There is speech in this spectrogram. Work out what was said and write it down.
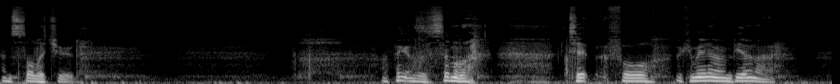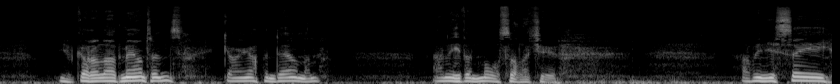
and solitude. I think there's a similar tip for the Camino Invierno. You've got to love mountains, going up and down them, and even more solitude. I mean, you see,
